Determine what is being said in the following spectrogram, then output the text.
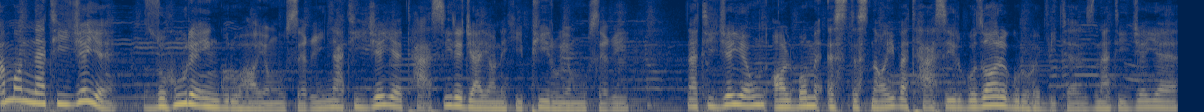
اما نتیجه ظهور این گروه های موسیقی نتیجه تاثیر جریان هیپی روی موسیقی نتیجه اون آلبوم استثنایی و تاثیرگذار گروه بیتلز نتیجه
